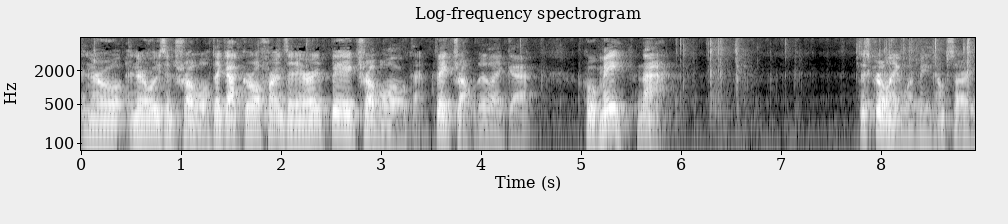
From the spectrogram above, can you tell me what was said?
and they're and they're always in trouble. They got girlfriends and they're in big trouble all the time. Big trouble. They're like, uh, who, me? Nah. This girl ain't with me. I'm sorry.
